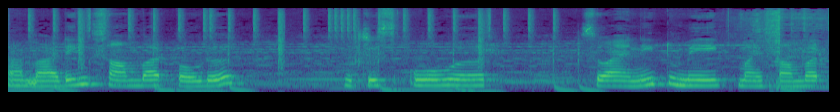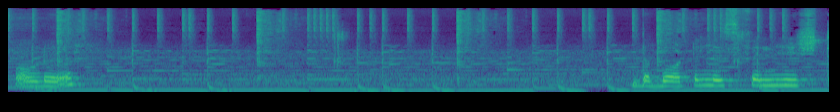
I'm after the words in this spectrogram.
I'm adding sambar powder which is over. So I need to make my sambar powder the bottle is finished.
